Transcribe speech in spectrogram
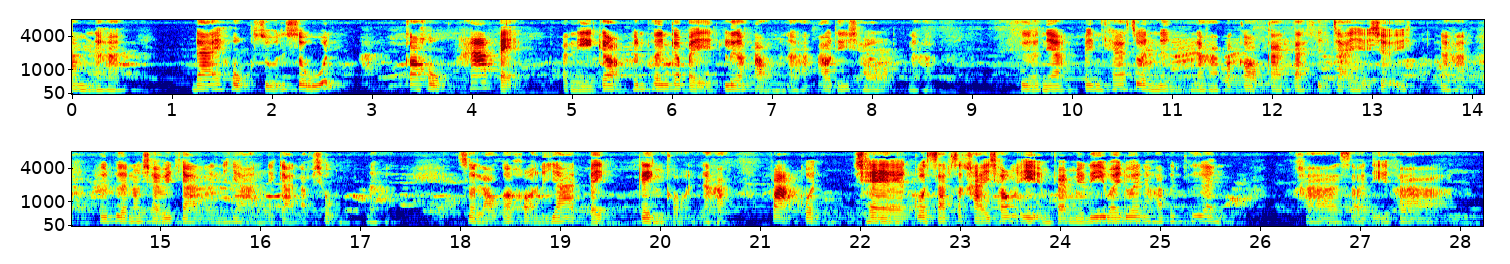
ำนะคะ ได้หกศูนย์ศูนย์ก็หกห้าแปดอันนี้ก็เพื่อนๆก็ไปเลือกเอานะคะ เอาที่ชอบนะคะ คืออันเนี้ยเป็นแค่ส่วนหนึ่งนะคะ ประกอบการตัดสินใจเฉยๆนะคะ เพื่อนๆต้องใช้วิจารณญาณในการรับชมนะคะ ส่วนเราก็ขออนุญาตไปเกรงก่อนนะคะ ฝากกดแชร์ กด Subscribe ช่อง AM Family ไว้ด้วยนะคะเพื่อนๆ ค่ะ สวัสดีค่ะ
